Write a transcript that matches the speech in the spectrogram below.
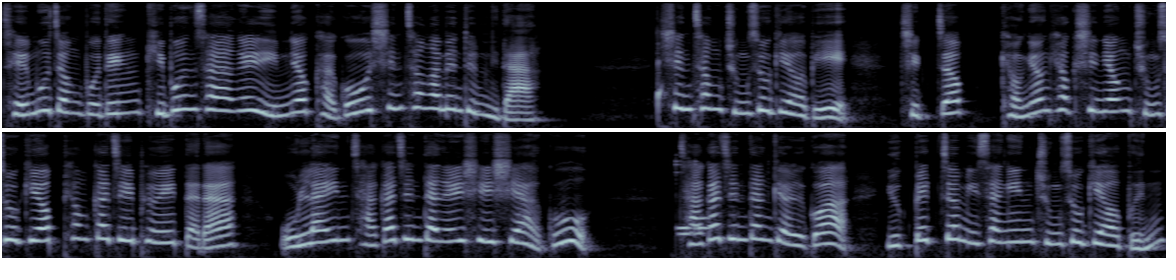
재무 정보 등 기본 사항을 입력하고 신청하면 됩니다. 신청 중소기업이 직접 경영혁신형 중소기업 평가지표에 따라 온라인 자가진단을 실시하고 자가진단 결과 600점 이상인 중소기업은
